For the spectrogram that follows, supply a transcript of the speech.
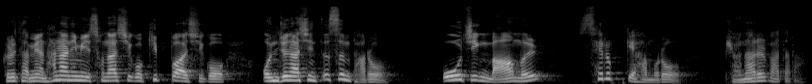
그렇다면 하나님이 선하시고 기뻐하시고 온전하신 뜻은 바로 오직 마음을 새롭게 함으로 변화를 받아라.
